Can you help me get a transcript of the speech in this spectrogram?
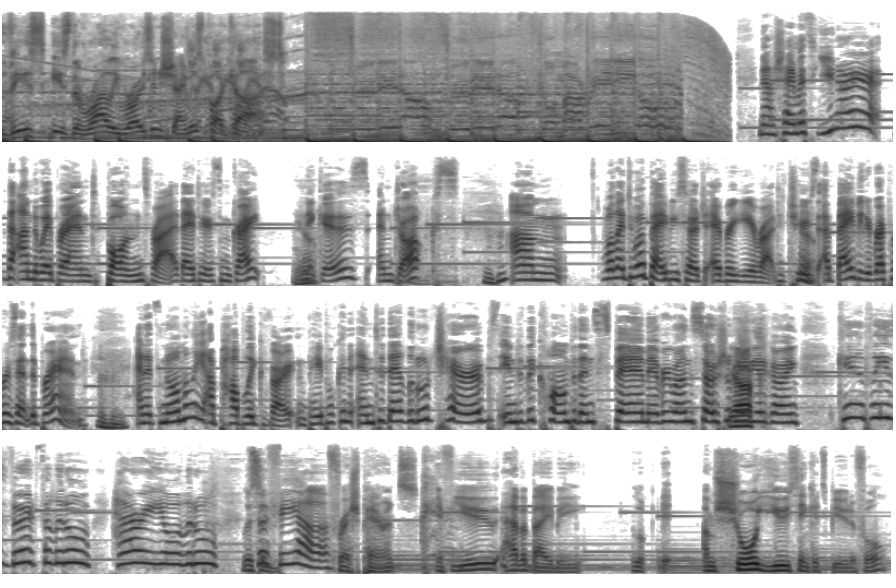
This is the Riley Rose and Seamus podcast. Now, Seamus, you know the underwear brand Bonds, right? They do some great knickers and jocks. Um, well, they do a baby search every year, right, to choose a baby to represent the brand. And it's normally a public vote, and people can enter their little cherubs into the comp and then spam everyone's social Yuck. media going, can please vote for little Harry or little Listen, Sophia? fresh parents, if you have a baby, look, it, I'm sure you think it's beautiful,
